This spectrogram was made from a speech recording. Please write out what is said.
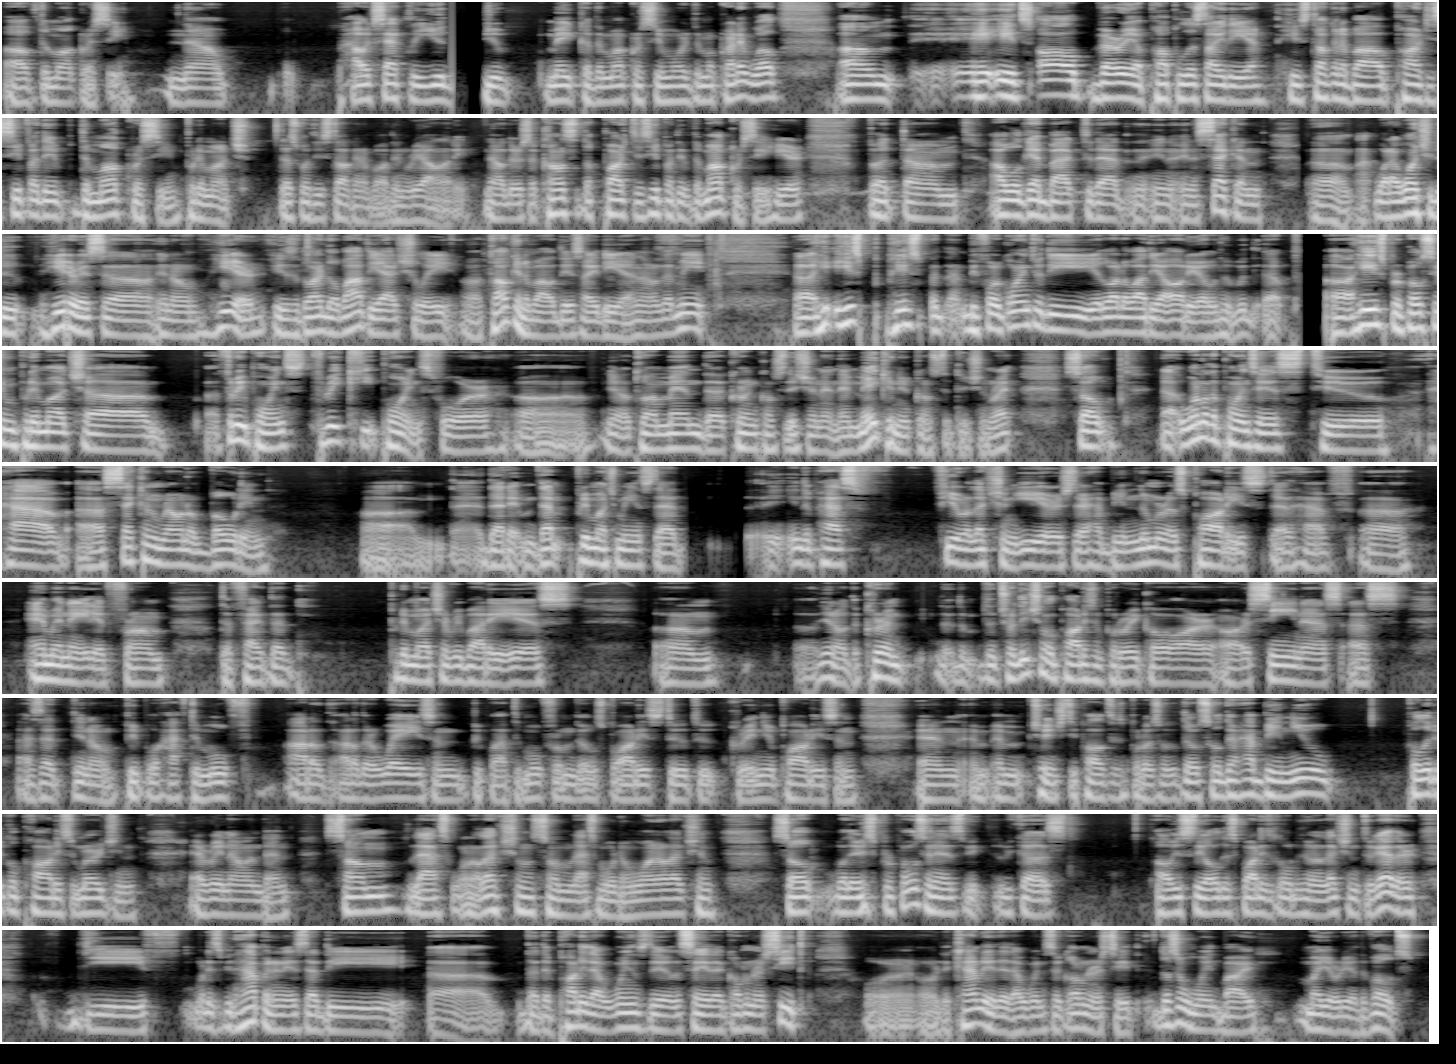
of democracy. Now, how exactly you you make a democracy more democratic? Well, um, it's all very a populist idea. He's talking about participative democracy, pretty much. That's what he's talking about in reality. Now, there's a concept of participative democracy here, but um, I will get back to that in, in a second. Um, what I want you to hear is, uh, you know, here is Eduardo Bhatia actually uh, talking about this idea. Now, let me uh, he, he's he's before going to the Eduardo Bhatia audio, uh, uh, he's proposing pretty much uh, three points, three key points for uh, you know to amend the current constitution and then make a new constitution, right? So uh, one of the points is to have a second round of voting. Um, that it, that pretty much means that in the past few election years, there have been numerous parties that have uh, emanated from the fact that pretty much everybody is um, uh, you know the current the, the, the, traditional parties in Puerto Rico are are seen as as as that you know people have to move out of out of their ways and people have to move from those parties to to create new parties and and and, and change the politics in Puerto Rico. So, so there have been new political parties emerging every now and then. Some last one election, some last more than one election. So what they're proposing is because obviously all these parties go to an election together the what has been happening is that the uh, that the party that wins the let's say the governor seat or, or the candidate that wins the governor seat doesn't win by majority of the votes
